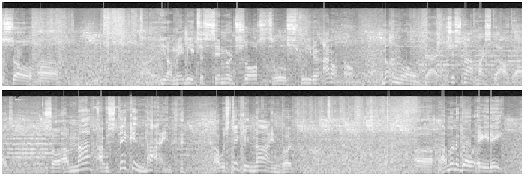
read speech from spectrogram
So, uh, you know, maybe it's a simmered sauce. It's a little sweeter. I don't know. Nothing wrong with that. Just not my style, guys. So I'm not. I was thinking nine. I was thinking nine, but uh, I'm gonna go eight eight.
